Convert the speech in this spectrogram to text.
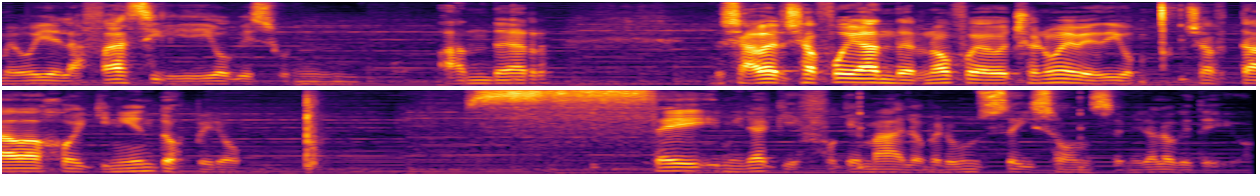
me voy a la fácil y digo que es un under a ver, ya fue under, ¿no? Fue 8-9, digo, ya está abajo de 500, pero 6, mirá que fue que malo, pero un 6-11, mirá lo que te digo.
